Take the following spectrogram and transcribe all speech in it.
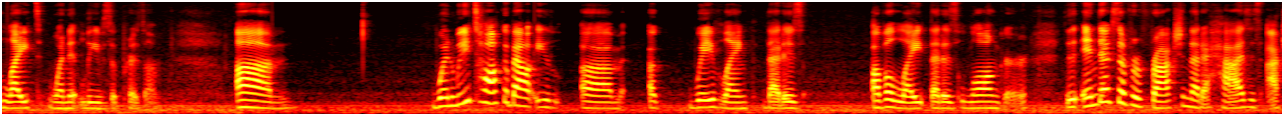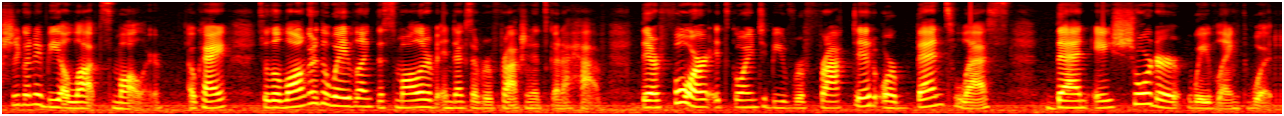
light when it leaves the prism. Um, when we talk about a, um, a wavelength that is of a light that is longer, the index of refraction that it has is actually going to be a lot smaller. Okay, so the longer the wavelength, the smaller of index of refraction it's going to have. Therefore, it's going to be refracted or bent less than a shorter wavelength would.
